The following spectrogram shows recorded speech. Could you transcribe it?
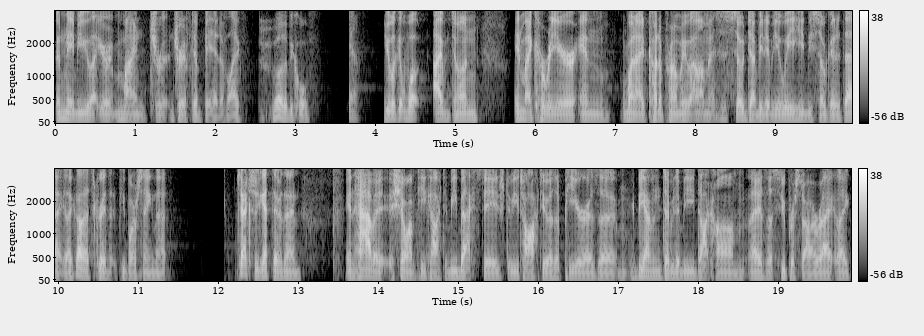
and maybe you let your mind dr- drift a bit of like, oh, that'd be cool. Yeah. You look at what I've done in my career and when I'd cut a promo, you're like, oh man, this is so WWE. He'd be so good at that. You're like, oh, that's great that people are saying that. To actually get there then, and have a show on Peacock to be backstage, to be talked to as a peer, as a be on WWE.com as a superstar, right? Like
